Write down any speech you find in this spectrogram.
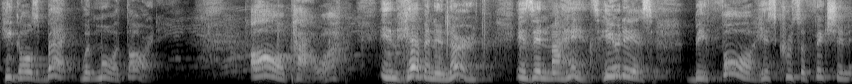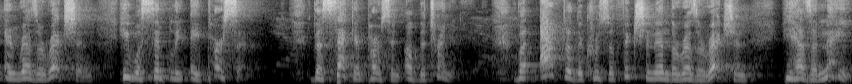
he goes back with more authority. All power in heaven and earth is in my hands. Here it is. Before his crucifixion and resurrection, he was simply a person, the second person of the Trinity. But after the crucifixion and the resurrection, he has a name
